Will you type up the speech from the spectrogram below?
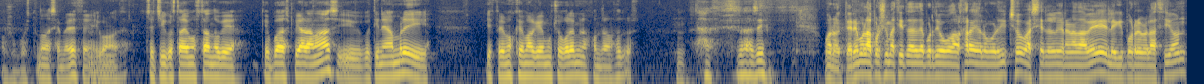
Por supuesto. donde se merecen. Y bueno, ese chico está demostrando que, que puede aspirar a más y que tiene hambre y, y esperemos que marque muchos goles menos contra nosotros. Mm. es así. Bueno, tenemos la próxima cita del Deportivo Guadalajara, ya lo hemos dicho, va a ser el Granada B, el equipo revelación.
